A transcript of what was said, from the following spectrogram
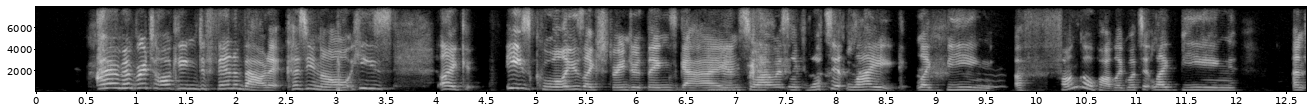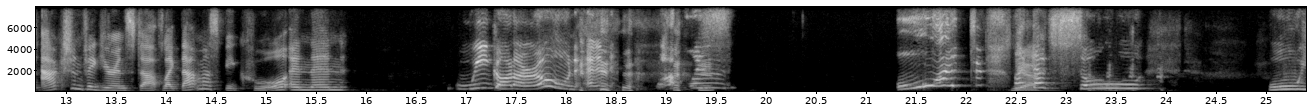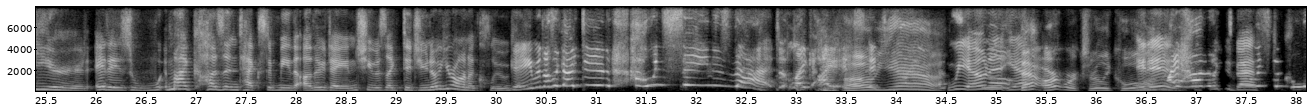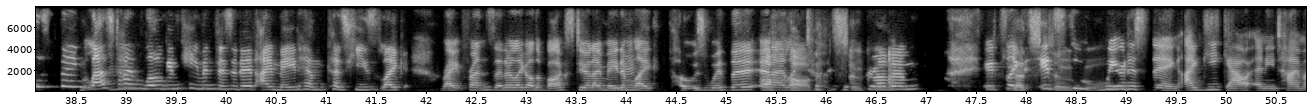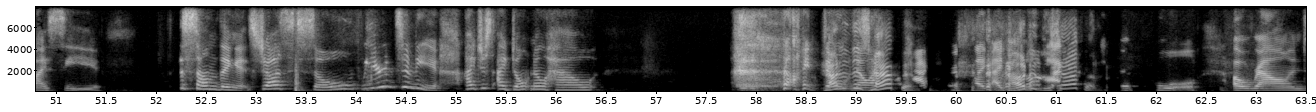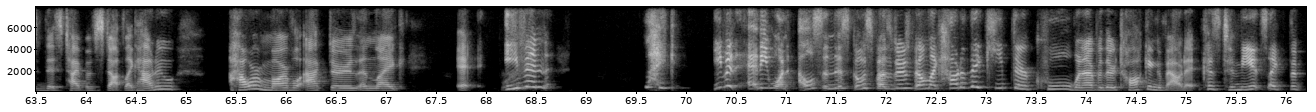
I remember talking to Finn about it because you know he's like he's cool. He's like Stranger Things guy, Mhm. and so I was like, "What's it like, like being a Funko Pop? Like, what's it like being an action figure and stuff? Like that must be cool." And then we got our own, and that was what? Like Yeah. that's so weird. It is. W- My cousin texted me the other day, and she was like, "Did you know you're on a Clue game?" And I was like, "I did. How insane is that? Like, I. It's, oh it's, yeah, we own it. Yeah, that artwork's really cool. it on is. there. I have It's like the It was the coolest thing. Last Mhm. time Logan came and visited, I made him because he's like right front and center, like on the box to it. I made Mhm. him like pose with it, and I Oh, like took a that's so picture of him. It's like That's it's so the cool. weirdest thing. I geek out anytime I see something. It's just so weird to me. I just I don't know how. I don't How did this happen? Like I don't How know did this happen? cool around this type of stuff like how do how are marvel actors and like even like even anyone else in this ghostbusters film like how do they keep their cool whenever they're talking about it because to me it's like the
